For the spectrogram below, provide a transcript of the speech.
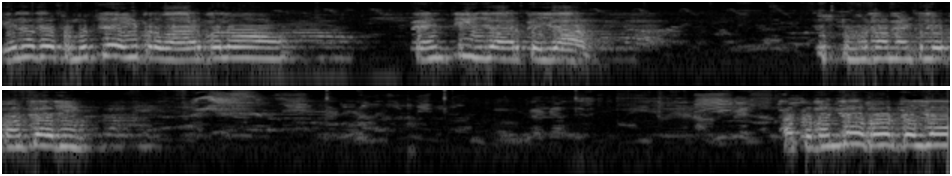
ਇਹਨਾਂ ਦੇ ਸਮੁੱਚੇ ਹੀ ਪਰਿਵਾਰ ਵੱਲੋਂ 35000 ਰੁਪਇਆ ਇਸ ਟੂਰਨਾਮੈਂਟ ਲਈ ਪਹੁੰਚਿਆ ਜੀ। 5100 ਰੁਪਇਆ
